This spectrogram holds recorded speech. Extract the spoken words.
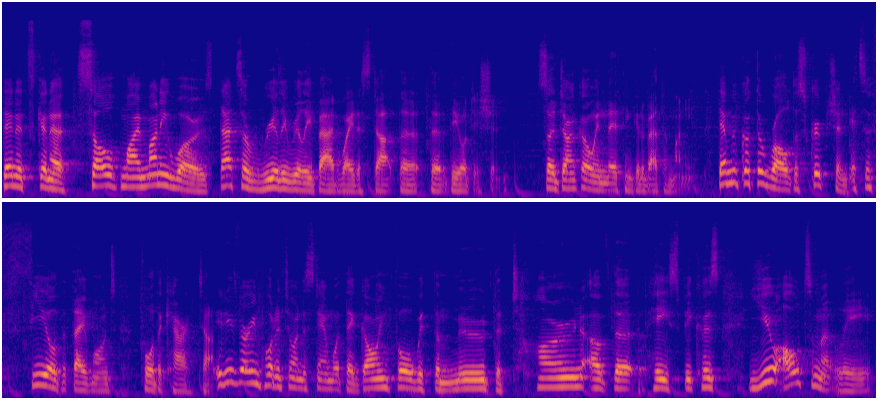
then it's gonna solve my money woes. That's a really, really bad way to start the, the, the audition. So don't go in there thinking about the money. Then we've got the role description. It's a feel that they want for the character. It is very important to understand what they're going for with the mood, the tone of the piece, because you ultimately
